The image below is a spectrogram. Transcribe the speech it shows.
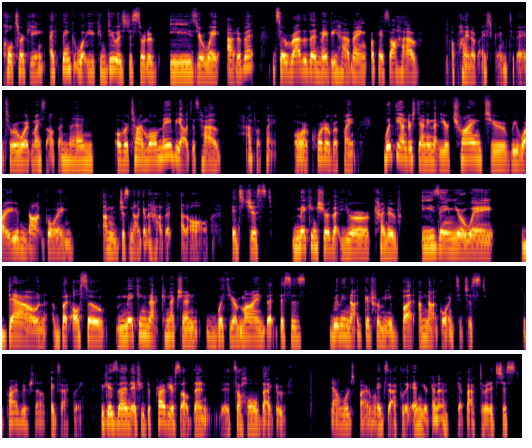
cold turkey. I think what you can do is just sort of ease your way out of it. And so rather than maybe having, okay, so I'll have a pint of ice cream today to reward myself. And then over time, well, maybe I'll just have half a pint or a quarter of a pint with the understanding that you're trying to rewire. You're not going, I'm just not going to have it at all. It's just making sure that you're kind of easing your way down, but also making that connection with your mind that this is really not good for me, but I'm not going to just Deprive yourself. exactly. Because then if you deprive yourself, then it's a whole bag of Downward spiral. exactly, and you're gonna get back to it. It's just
